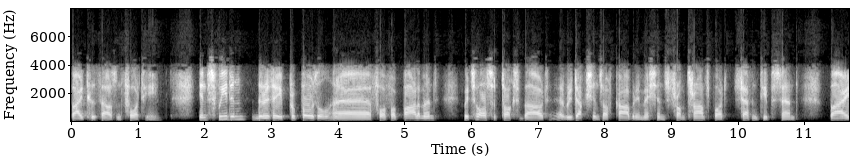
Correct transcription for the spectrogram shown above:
by 2040. In Sweden, there is a proposal uh, for, for Parliament which also talks about uh, reductions of carbon emissions from transport 70% by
